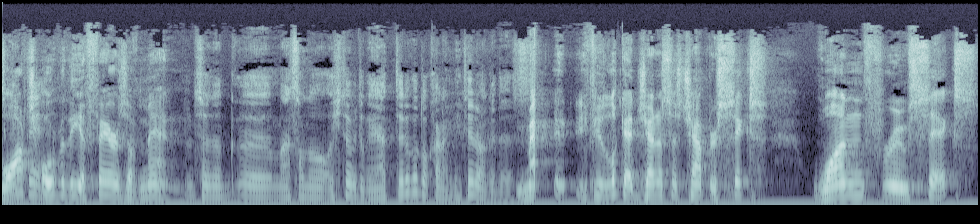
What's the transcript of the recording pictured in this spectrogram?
watch がいて over the affairs of men. その,、うんまあ、その人々がやってることから見てるわけです。 Ma- If you look at Genesis chapter 6, 1 through 6,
